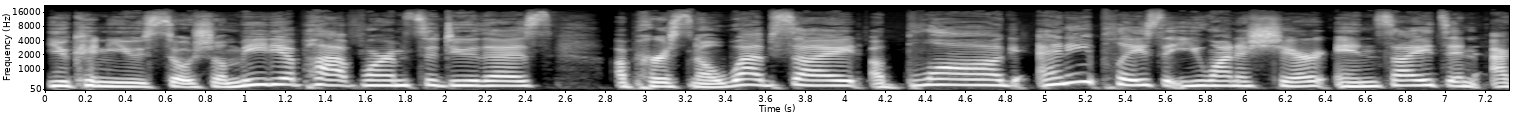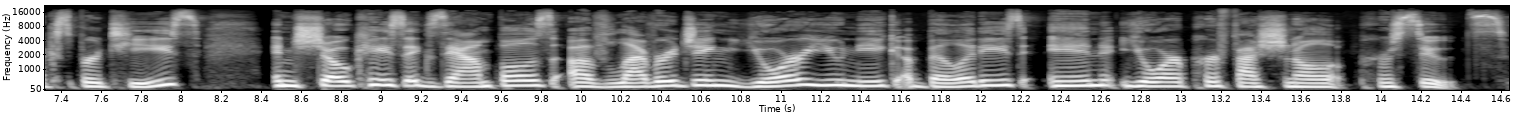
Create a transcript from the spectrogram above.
You can use social media platforms to do this, a personal website, a blog, any place that you want to share insights and expertise and showcase examples of leveraging your unique abilities in your professional pursuits.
